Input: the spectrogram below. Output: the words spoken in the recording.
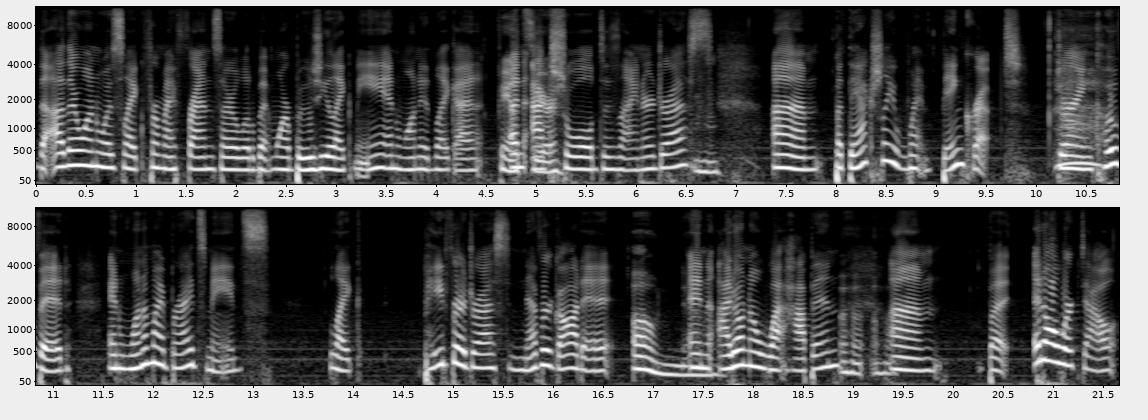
The other one was like for my friends that are a little bit more bougie like me and wanted like a an actual designer dress. Mhm. Um, but they actually went bankrupt during COVID, and one of my bridesmaids like paid for a dress, never got it, Oh no. and I don't know what happened. Uh-huh, uh-huh. Um, but it all worked out.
